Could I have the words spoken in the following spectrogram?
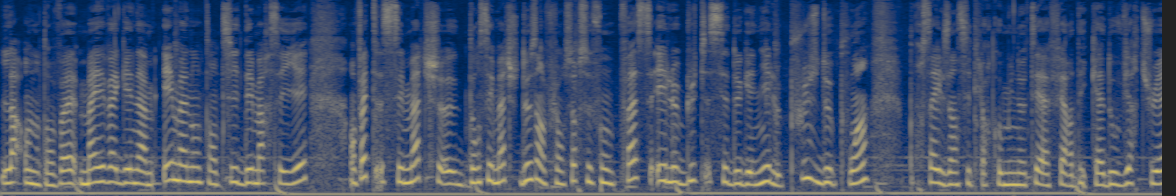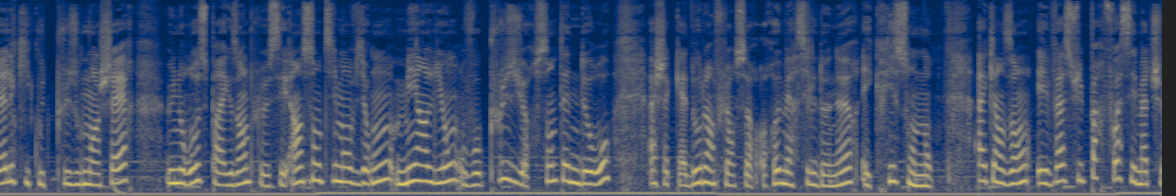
Là, on entend Maëva Guénam et Manon Tanti des Marseillais. En fait, ces matchs, dans ces matchs, deux influenceurs se font face et le but, c'est de gagner le plus de points. Pour ça, ils incitent leur communauté à faire des cadeaux virtuels qui coûtent plus ou moins cher. Une rose, par exemple, c'est un centime environ, mais un lion vaut plusieurs centaines d'euros. À chaque cadeau, l'influenceur remercie le donneur et crie son nom. À 15 ans, Eva suit parfois ces matchs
